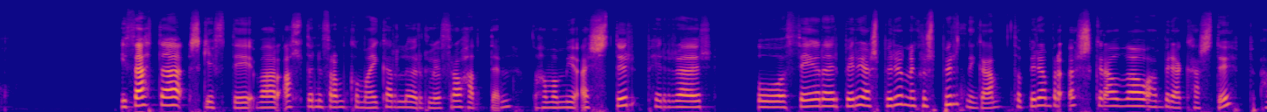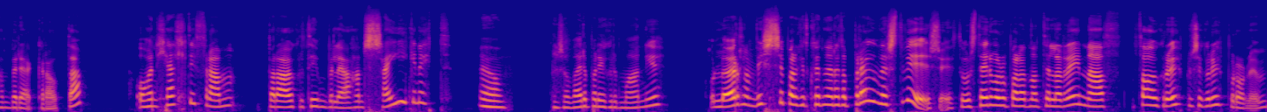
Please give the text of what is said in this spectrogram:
Í þetta skipti var allt önnu framkoma í garðlauruglu frá hatten. Hann var mjög æstur, pyrraður og þegar þeir byrja að spyrja hann einhverja spurninga þá byrja hann bara að öskra á þá og hann byrja að kasta upp, hann byrja að gráta. Og hann hjælti fram bara á ykkur tímabili að hann sæi ekki neitt. Eins og væri bara í ykkur manju og lögreglan vissi bara ekkert hvernig það er þetta bregðast við þessu. Þú veist, þeir voru bara þarna til að reyna að fá ykkur upplýsingar upp úr honum.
